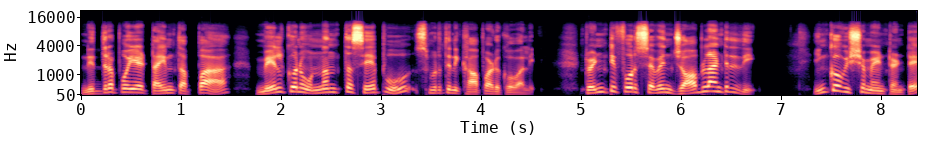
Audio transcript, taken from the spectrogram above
నిద్రపోయే టైం తప్ప మేల్కొని ఉన్నంతసేపు స్మృతిని కాపాడుకోవాలి. ట్వంటీ ఫోర్ సెవెన్ జాబ్ లాంటిది ఇంకో విషయం ఏంటంటే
